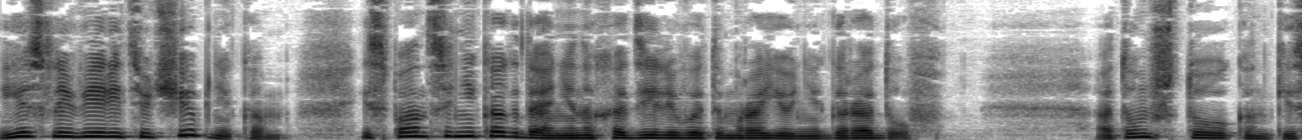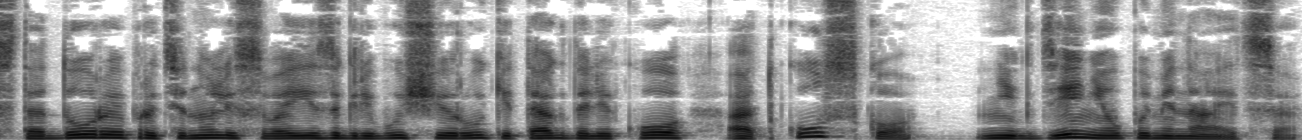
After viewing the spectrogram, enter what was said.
Если верить учебникам, испанцы никогда не находили в этом районе городов. О том, что конкистадоры протянули свои загребущие руки так далеко от Куско, нигде не упоминается.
